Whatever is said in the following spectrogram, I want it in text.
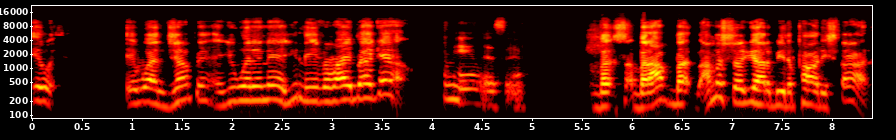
it it wasn't jumping, and you went in there, you leaving right back out. Man, listen. But but I but I'm gonna show you how to be the party starter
